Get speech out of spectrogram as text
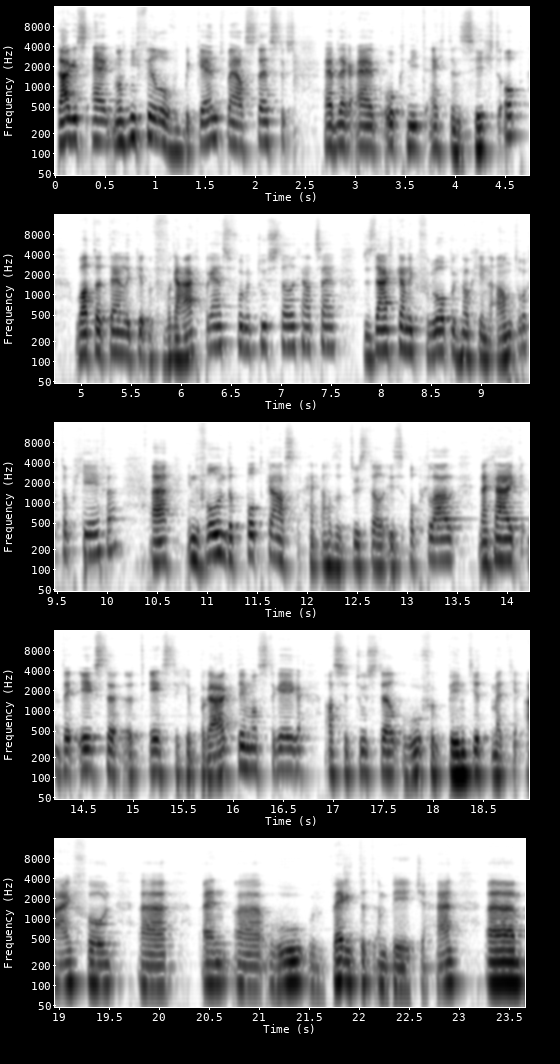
Daar is eigenlijk nog niet veel over bekend. Wij als testers hebben daar eigenlijk ook niet echt een zicht op, wat de vraagprijs voor het toestel gaat zijn. Dus daar kan ik voorlopig nog geen antwoord op geven. Uh, in de volgende podcast, als het toestel is opgeladen, dan ga ik de eerste, het eerste gebruik demonstreren als je toestel, hoe verbind je het met je iPhone, uh, en uh, hoe werkt het een beetje. Hè? Um,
